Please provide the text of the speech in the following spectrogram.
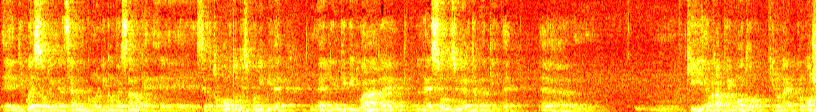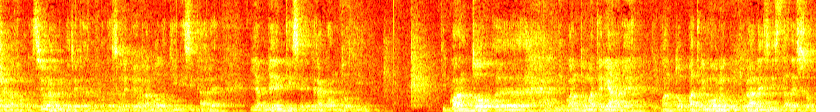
E di questo ringraziamo il Comune di Conversano che è, stato molto disponibile nell'individuare le soluzioni alternative. Eh, chi modo, chi non è, conosce la fondazione, la biblioteca della fondazione, poi avrà modo di visitare gli ambienti, si renderà conto di di quanto, eh, di quanto materiale, di quanto patrimonio culturale esista adesso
